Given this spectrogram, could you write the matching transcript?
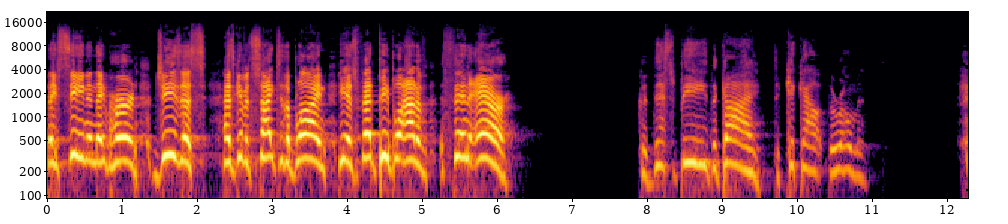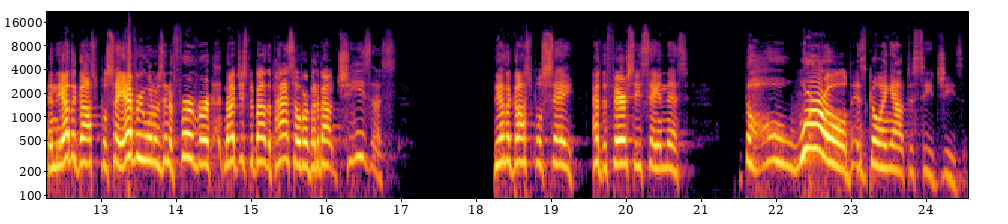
They've seen and they've heard. Jesus has given sight to the blind. He has fed people out of thin air. Could this be the guy to kick out the Romans? And the other gospels say everyone was in a fervor, not just about the Passover, but about Jesus. The other gospels say, have the Pharisees saying this the whole world is going out to see Jesus.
